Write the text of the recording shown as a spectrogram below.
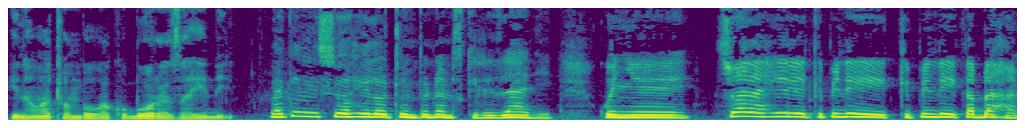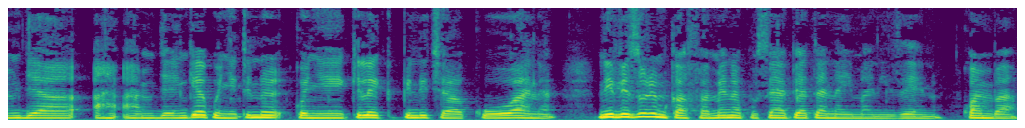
ina watu ambao wako bora zaidi. Lakini sio hilo tu mpendwa msikilizaji. Kwenye swala hili kipindi kipindi kabla hamja hamjaingia kwenye tindo kwenye kile kipindi cha kuoana ni vizuri mkafahamiana kuhusiana pia hata na imani zenu. Kwamba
